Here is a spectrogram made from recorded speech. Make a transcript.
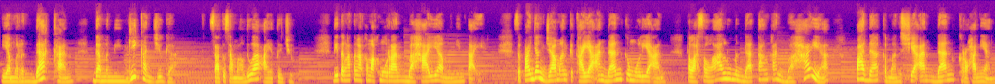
Ia merendahkan dan meninggikan juga. 1 Samuel 2 ayat 7 di tengah-tengah kemakmuran bahaya mengintai. Sepanjang zaman kekayaan dan kemuliaan telah selalu mendatangkan bahaya pada kemanusiaan dan kerohanian.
